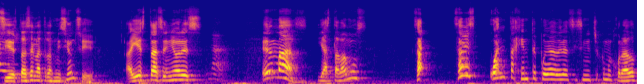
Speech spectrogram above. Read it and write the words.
Si estás en la transmisión, sí. Ahí está, señores. Nada. Es más, y hasta vamos. sa- ¿Sabes cuánta gente puede haber así, señor Choco Mejorado?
